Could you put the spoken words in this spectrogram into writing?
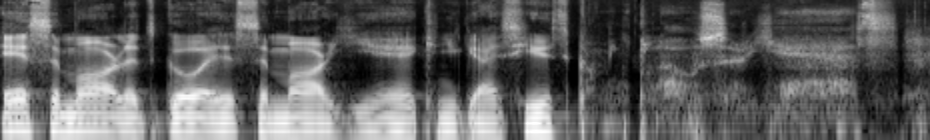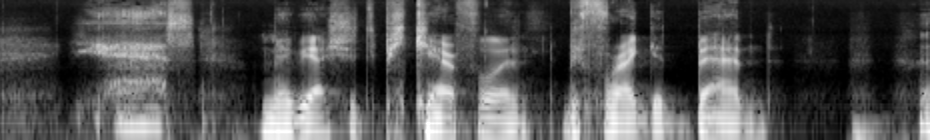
ASMR, let's go ASMR. Yeah, can you guys hear? It's coming closer. Yes, yes. Maybe I should be careful and before I get banned.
